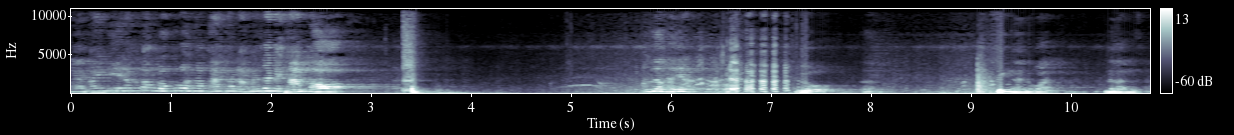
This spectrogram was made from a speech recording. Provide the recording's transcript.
ไงไม่ดีแล้วก็ต้องลงโทษเท่ากันขนาดมันจะไม่ทำต่อเรื่องอะไรเนี่ยรู้สิงหานุวัฒน์นรังสรรค์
